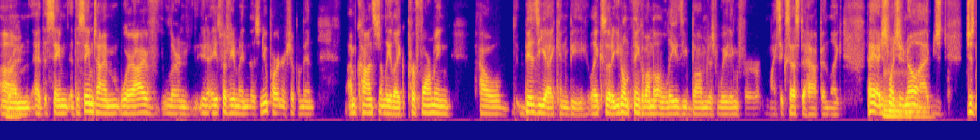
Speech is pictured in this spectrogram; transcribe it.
um, right. at the same at the same time where i've learned you know especially in, my, in this new partnership i'm in i'm constantly like performing how busy I can be, like so that you don't think of I'm a lazy bum just waiting for my success to happen. Like, hey, I just want you to know I mm. just just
